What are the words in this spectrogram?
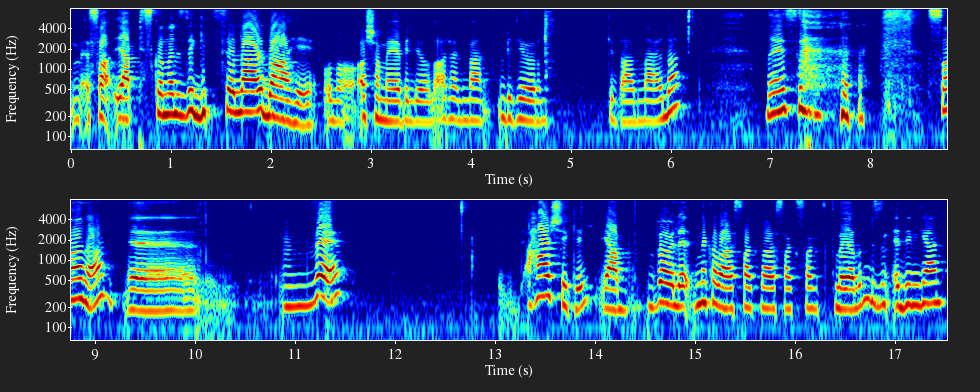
Mesela ya psikanalize gitseler dahi onu aşamayabiliyorlar. Hani ben biliyorum gidenlerden. Neyse. Sonra e, ve her şekil yani böyle ne kadar saklarsak saklayalım bizim edilgen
